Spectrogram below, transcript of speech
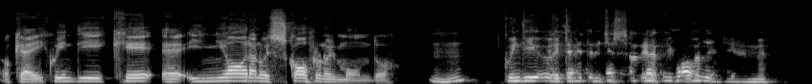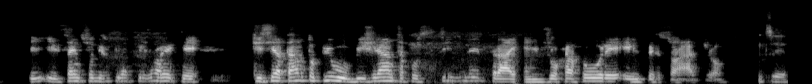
Ok? Quindi che eh, ignorano e scoprono il mondo. Mhm. Quindi ritenete necessaria la figura del GM. il, il senso di giochi è che ci sia tanto più vicinanza possibile tra il giocatore e il personaggio. Sì.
